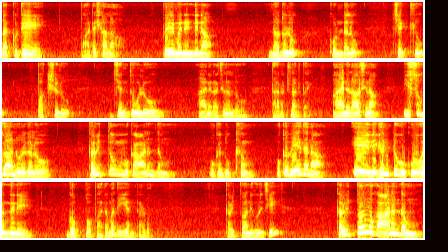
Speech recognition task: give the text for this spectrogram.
ప్రకృతే పాఠశాల. ప్రేమ నిండిన నదులు కొండలు చెట్లు పక్షులు జంతువులు ఆయన రచనలో తారట్లాడతాయి. ఆయన రాసిన ఇసుగా నురగలో కవిత్వం ఒక ఆనందం ఒక దుఃఖం ఒక వేదన ఏ నిఘంటువుకు అందని గొప్ప పదమది అంటాడు. కవిత్వాన్ని గురించి కవిత్వం ఒక ఆనందం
